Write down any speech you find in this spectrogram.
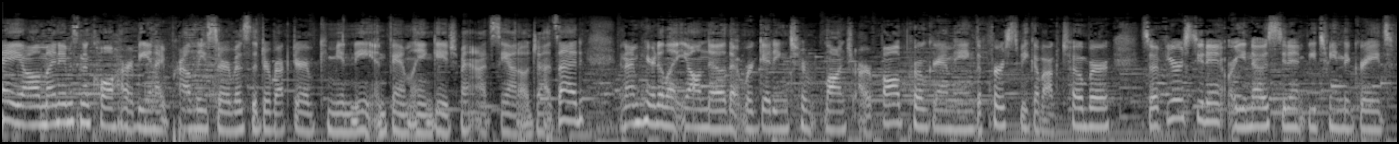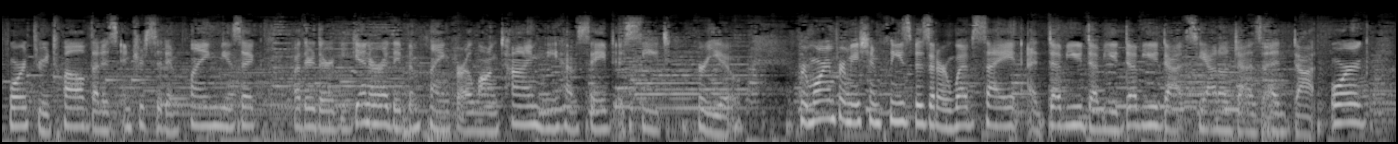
Hey, y'all. My name is Nicole Harvey, and I proudly serve as the Director of Community and Family Engagement at Seattle Jazz Ed. And I'm here to let y'all know that we're getting to launch our fall programming the first week of October. So if you're a student or you know a student between the grades 4 through 12 that is interested in playing music, whether they're a beginner or they've been playing for a long time, we have saved a seat for you. For more information, please visit our website at www.seattlejazzed.org.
